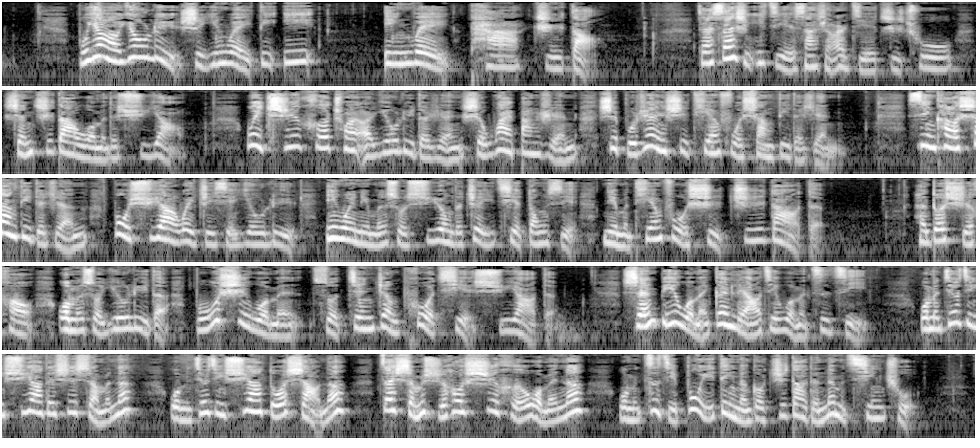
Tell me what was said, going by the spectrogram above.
不要忧虑，是因为第一，因为他知道，在三十一节、三十二节指出，神知道我们的需要。为吃喝穿而忧虑的人是外邦人，是不认识天赋上帝的人。信靠上帝的人不需要为这些忧虑，因为你们所需用的这一切东西，你们天赋是知道的。很多时候，我们所忧虑的不是我们所真正迫切需要的。神比我们更了解我们自己，我们究竟需要的是什么呢？我们究竟需要多少呢？在什么时候适合我们呢？我们自己不一定能够知道的那么清楚。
